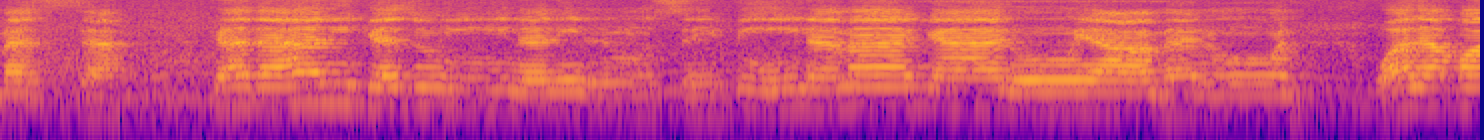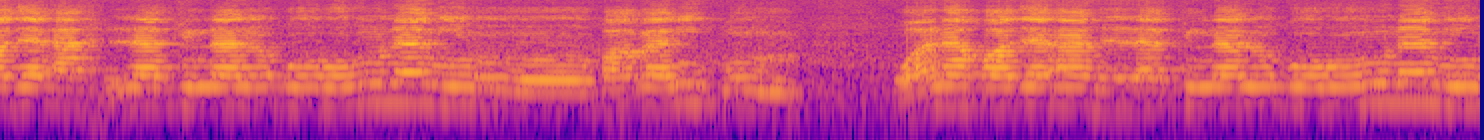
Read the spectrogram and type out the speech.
مسه. كذلك زين للمسرفين ما كانوا يعملون. ولقد أهلكنا القرون من قبلكم ولقد أهلكنا القرون من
